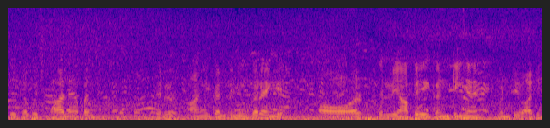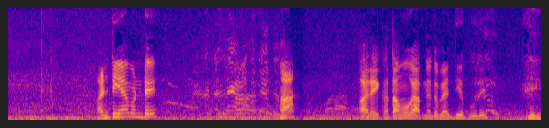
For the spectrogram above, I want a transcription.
सोचा कुछ खा लें अपन। फिर आगे कंटिन्यू करेंगे। और फिर यहाँ पे एक आंटी हैं, बंटे वाली। आंटी हैं बंटे? हाँ? अरे, ख़त्म हो गया आपने तो बेच दिए पूरे।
